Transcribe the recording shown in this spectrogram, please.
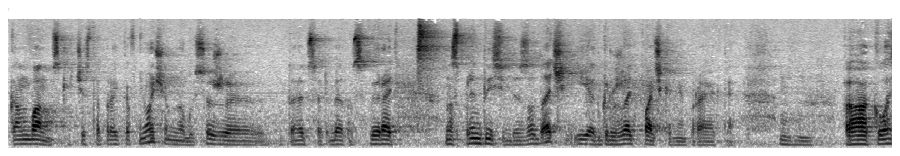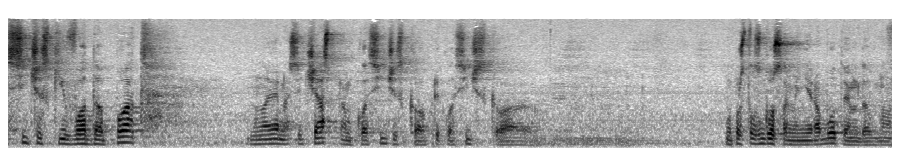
канбановских чисто проектов не очень много, все же пытаются ребята собирать на спринты себе задачи и отгружать пачками проекты. А, классический водопад, ну, наверное, сейчас прям классического, при классического, м, мы просто с ГОСами не работаем давно,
